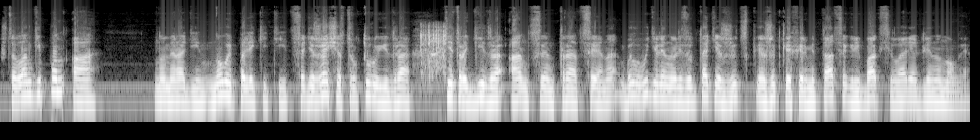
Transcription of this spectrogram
что лангипон А номер один, новый поликетид, содержащий структуру ядра тетрагидроанцентрацена, был выделен в результате жидкой ферментации гриба ксилария длинноногая.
